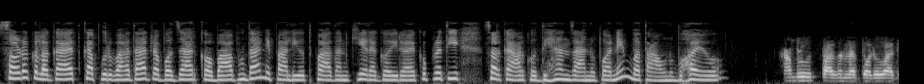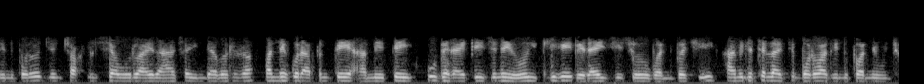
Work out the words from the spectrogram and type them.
सड़क लगायतका पूर्वाधार र बजारको अभाव हुँदा नेपाली उत्पादन खेर गइरहेको प्रति सरकारको ध्यान जानुपर्ने बताउनुभयो। हाम्रो उत्पादनलाई बढावा दिनु पर्यो। जुन चक्लेट स्याउहरू आइरहेको छ इन्डियाबाट र अन्य कुरा पनि त्यही हामी त्यही ऊ भेराइटिज नै हो इटलीकै भेराइटिज हो भनेपछि हामीले त्यसलाई चाहिँ बढावा दिनुपर्ने हुन्छ।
